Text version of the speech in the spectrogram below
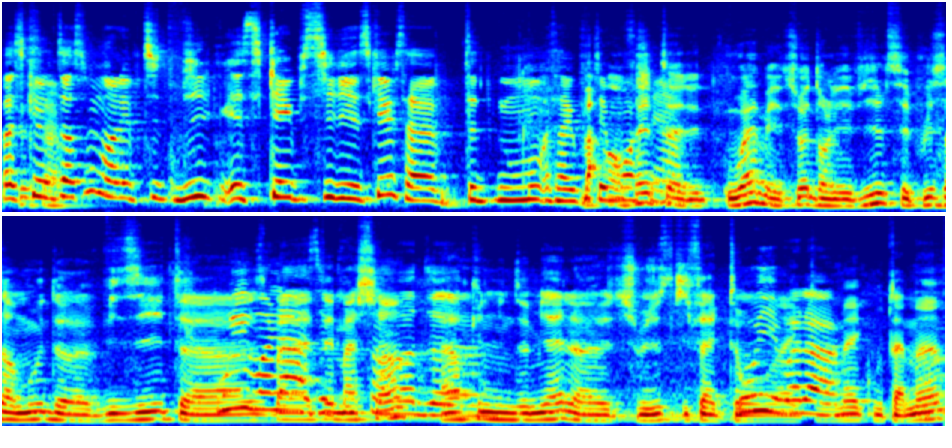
Parce que de toute façon, dans les petites villes, Escape, City Escape, ça va peut-être mo- ça va Bah, coûter en moins fait, cher. euh, ouais, mais tu vois, dans les villes, c'est plus un mood euh, visite, Oui, se voilà, balader, machin. mode, Alors qu'une lune de miel, tu veux juste kiffer avec ton, Oui, avec voilà. ton mec ou ta meuf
